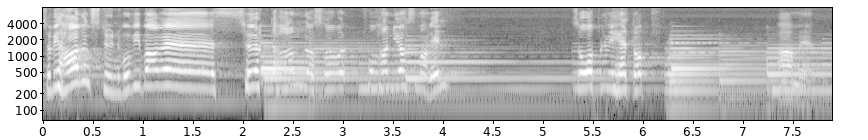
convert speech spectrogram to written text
Så vi har en stund hvor vi bare søker Han, og så får Han gjøre som Han vil. Så åpner vi helt opp. Amen.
